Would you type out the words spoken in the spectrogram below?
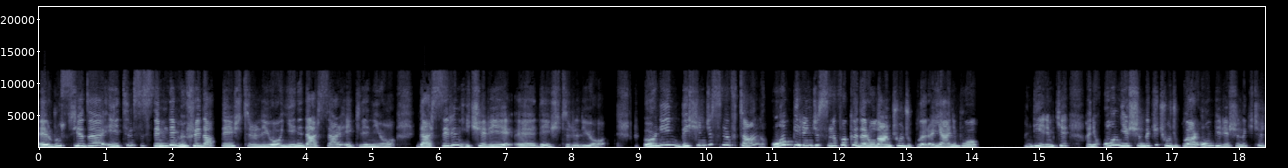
e, Rusya'da eğitim sisteminde müfredat değiştiriliyor, yeni dersler ekleniyor, derslerin içeriği e, değiştiriliyor. Örneğin 5. sınıftan 11. sınıfa kadar olan çocuklara yani bu Diyelim ki hani 10 yaşındaki çocuklar, 11 yaşındaki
